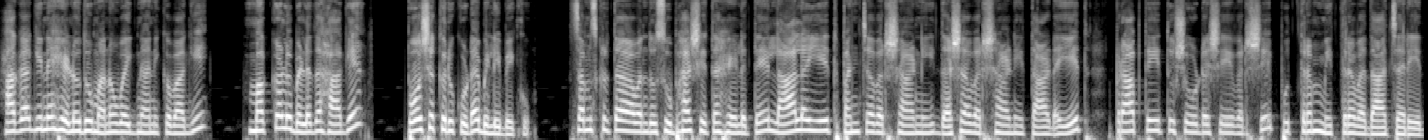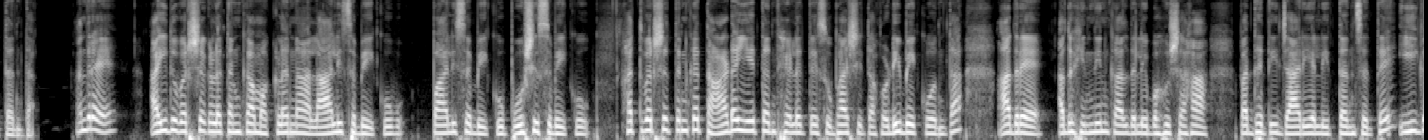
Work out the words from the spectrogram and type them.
ಹಾಗಾಗಿನೇ ಹೇಳೋದು ಮನೋವೈಜ್ಞಾನಿಕವಾಗಿ ಮಕ್ಕಳು ಬೆಳೆದ ಹಾಗೆ ಪೋಷಕರು ಕೂಡ ಬೆಳಿಬೇಕು. ಸಂಸ್ಕೃತ ಒಂದು ಸುಭಾಷಿತ ಹೇಳುತ್ತೆ, ಲಾಲಯೇತ್ ಪಂಚವರ್ಷಾಣಿ ದಶವರ್ಷಾಣಿ ತಾಡಯೇತ್ ಪ್ರಾಪ್ತೇತು ಷೋಡಶೇ ವರ್ಷೆ ಪುತ್ರಂ ಮಿತ್ರವದಾಚರೇತ್ ಅಂತ. ಅಂದರೆ ಐದು ವರ್ಷಗಳ ತನಕ ಮಕ್ಕಳನ್ನ ಲಾಲಿಸಬೇಕು ಪಾಲಿಸಬೇಕು, ಪೋಷಿಸಬೇಕು. ಹತ್ತು ವರ್ಷದ ತನಕ ತಾಡ ಏತಂತ ಹೇಳುತ್ತೆ ಸುಭಾಷಿತ, ಹೊಡಿಬೇಕು ಅಂತ. ಆದರೆ ಅದು ಹಿಂದಿನ ಕಾಲದಲ್ಲಿ ಬಹುಶಃ ಪದ್ಧತಿ ಜಾರಿಯಲ್ಲಿ ಇತ್ತನ್ಸುತ್ತೆ. ಈಗ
